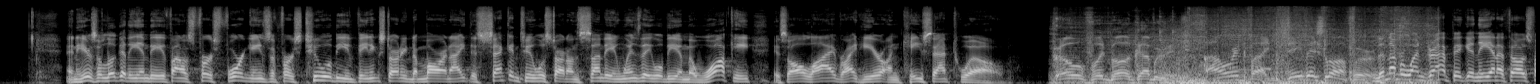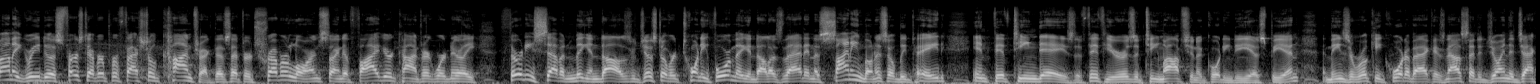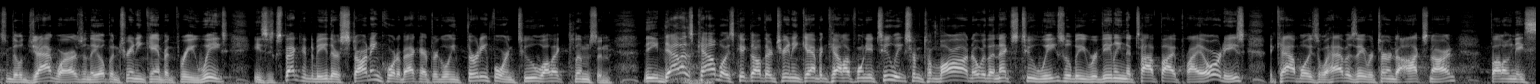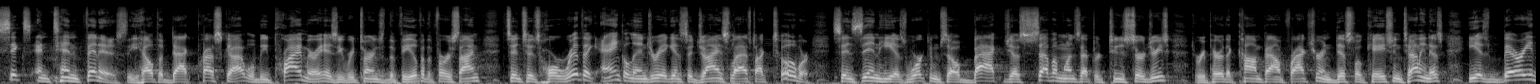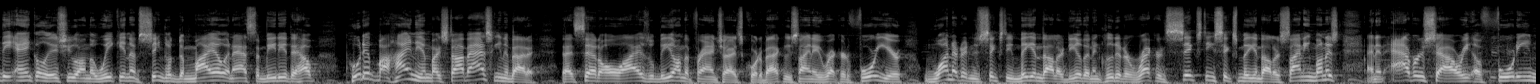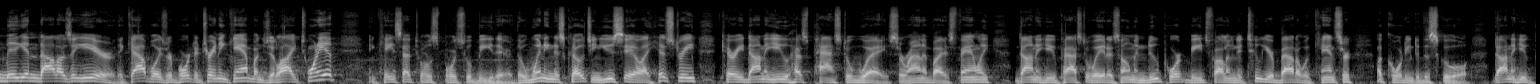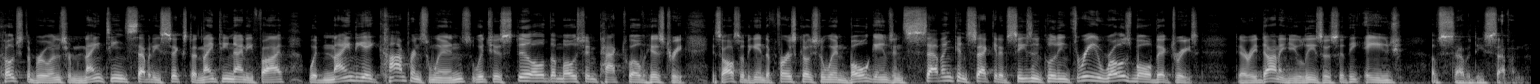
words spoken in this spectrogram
And here's a look at the NBA Finals first four games. The first two will be in Phoenix starting tomorrow night. The second two will start on Sunday and Wednesday will be in Milwaukee. It's all live right here on KSAT 12. Pro football coverage, powered by Davis Law Firm. The number one draft pick in the NFL has finally agreed to his first ever professional contract. That's after Trevor Lawrence signed a five year contract worth nearly $37 million, with just over $24 million of that in a signing bonus that will be paid in 15 days. The fifth year is a team option, according to ESPN. It means the rookie quarterback is now set to join the Jacksonville Jaguars when they open training camp in three weeks. He's expected to be their starting quarterback after going 34 2 while at Clemson. The Dallas Cowboys kick off their training camp in California two weeks from tomorrow and over the next two weeks, we'll be revealing the top five priorities the Cowboys will have as they return to Oxnard following a 6 and 10 finish. The health of Dak Prescott will be primary as he returns to the field for the first time since his horrific ankle injury against the Giants last October. Since then, he has worked himself back just seven months after two surgeries to repair the compound fracture and dislocation, telling us he has buried the ankle issue on the weekend of Cinco de Mayo and asked the media to help put it behind him by stop asking about it. That said, all eyes will be on the franchise quarterback who signed a record four-year, $160 million deal that included a record $66 million signing bonus and an average salary of $40 million a year. The Cowboys report to training camp on July 20th, in KSAT 12 Sports will be there. The winningest coach in UCLA history, Terry Donahue, has passed away. Surrounded by his family, Donahue passed away at his home in Newport Beach following a two-year battle with cancer, according to the school. Donahue coached the Bruins from 1976 to 1995 with 98 conference wins, which is still the most in Pac 12 history. He's also became the first to win bowl games in seven consecutive seasons, including three Rose Bowl victories. Terry Donahue leaves us at the age of 77.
